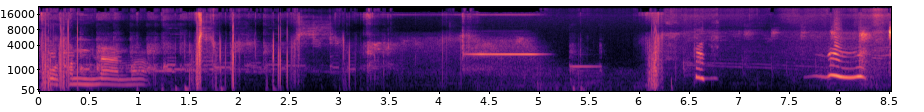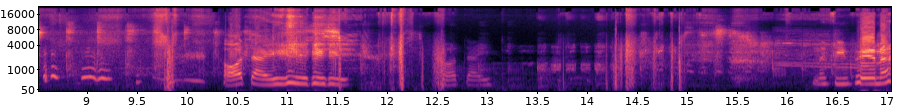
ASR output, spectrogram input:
โอ้ท่อนนี้นานมากท้อใจท้อใจในฟีเพลย์นะ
